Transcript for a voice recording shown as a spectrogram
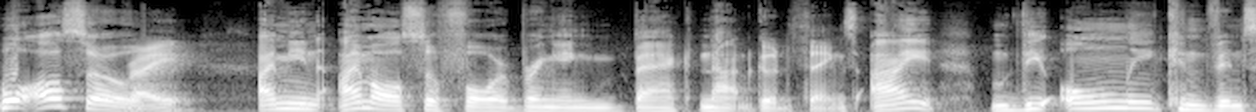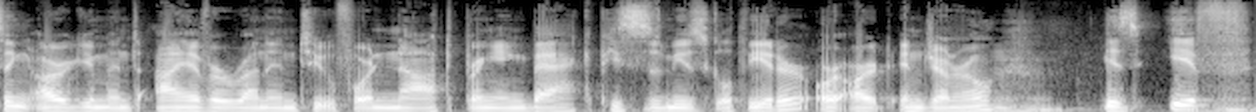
Well, also, right? I mean, I'm also for bringing back not good things. I the only convincing argument I ever run into for not bringing back pieces of musical theater or art in general mm-hmm. is if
